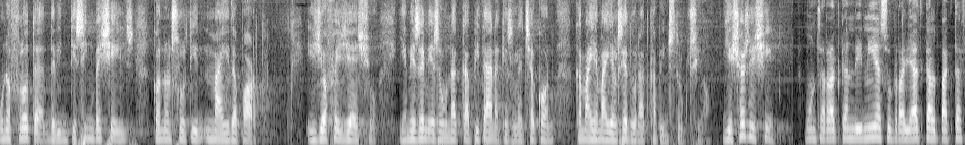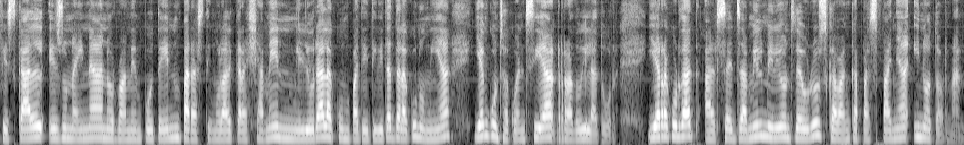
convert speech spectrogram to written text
una flota de 25 vaixells que no han sortit mai de port. I jo afegeixo, i a més a més a una capitana, que és la Chacón, que mai a mai els he donat cap instrucció. I això és així. Montserrat Candini ha subratllat que el pacte fiscal és una eina enormement potent per estimular el creixement, millorar la competitivitat de l'economia i, en conseqüència, reduir l'atur. I ha recordat els 16.000 milions d'euros que van cap a Espanya i no tornen.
